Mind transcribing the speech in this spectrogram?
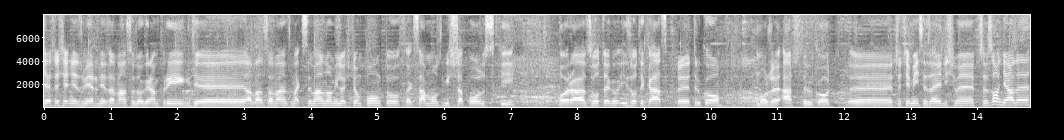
Cieszę się niezmiernie z awansu do Grand Prix, gdzie awansowałem z maksymalną ilością punktów, tak samo z mistrza Polski oraz złotego i złoty kask. E, Tylko, może aż tylko e, trzecie miejsce zajęliśmy w sezonie, ale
